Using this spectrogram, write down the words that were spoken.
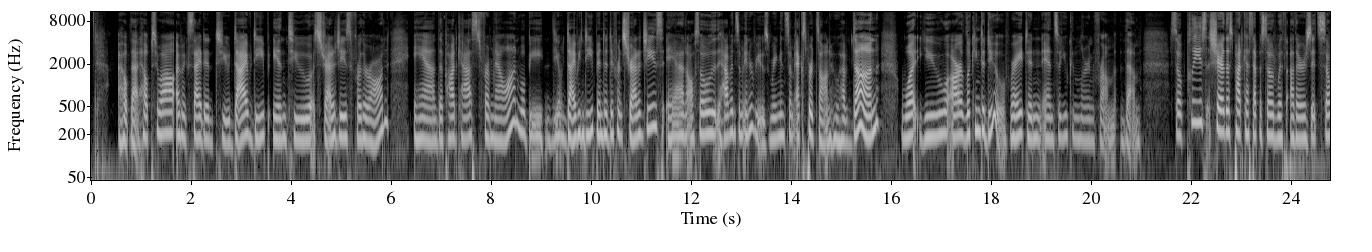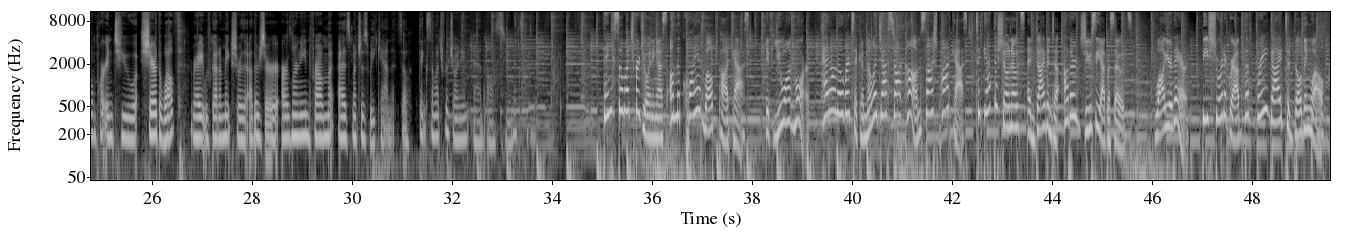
I hope that helps you all. I'm excited to dive deep into strategies further on. And the podcast from now on will be, you know, diving deep into different strategies and also having some interviews, bringing some experts on who have done what you are looking to do, right? And and so you can learn from them. So please share this podcast episode with others. It's so important to share the wealth, right? We've got to make sure that others are, are learning from as much as we can. So thanks so much for joining, and I'll see you next time. Thanks so much for joining us on the Quiet Wealth Podcast. If you want more, head on over to camillajeffs.com slash podcast to get the show notes and dive into other juicy episodes. While you're there, be sure to grab the free guide to building wealth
